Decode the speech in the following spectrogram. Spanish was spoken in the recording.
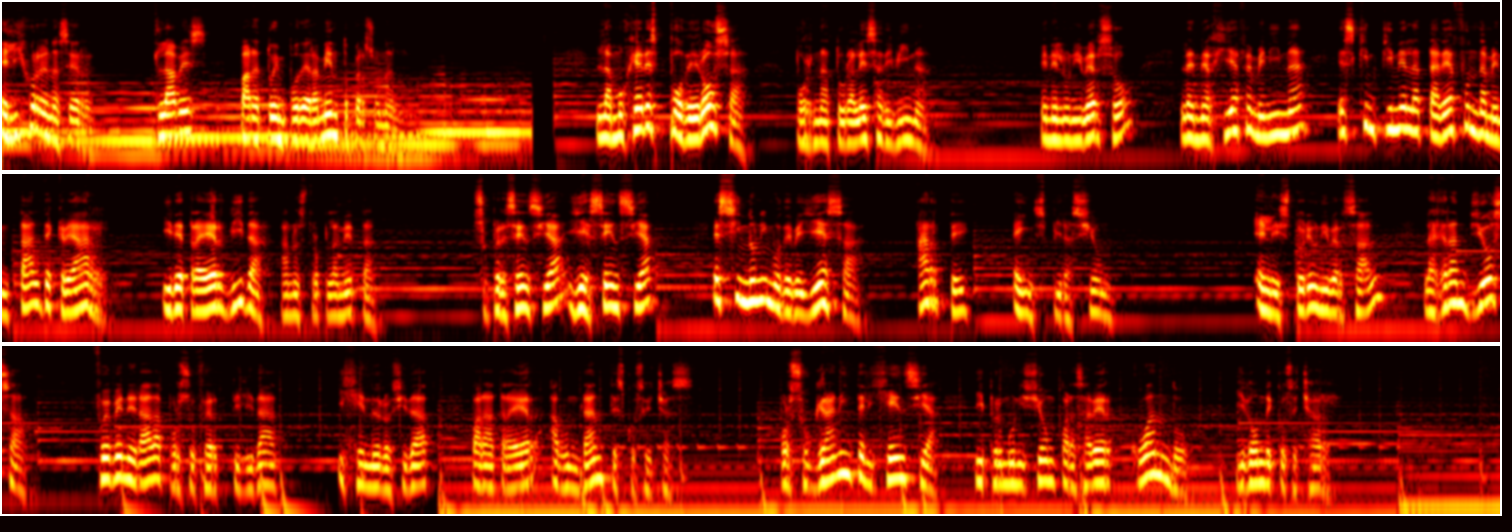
Elijo renacer. Claves para tu empoderamiento personal. La mujer es poderosa por naturaleza divina. En el universo, la energía femenina es quien tiene la tarea fundamental de crear y de traer vida a nuestro planeta. Su presencia y esencia es sinónimo de belleza, arte e inspiración. En la historia universal, la gran diosa fue venerada por su fertilidad y generosidad para atraer abundantes cosechas, por su gran inteligencia y premonición para saber cuándo y dónde cosechar.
